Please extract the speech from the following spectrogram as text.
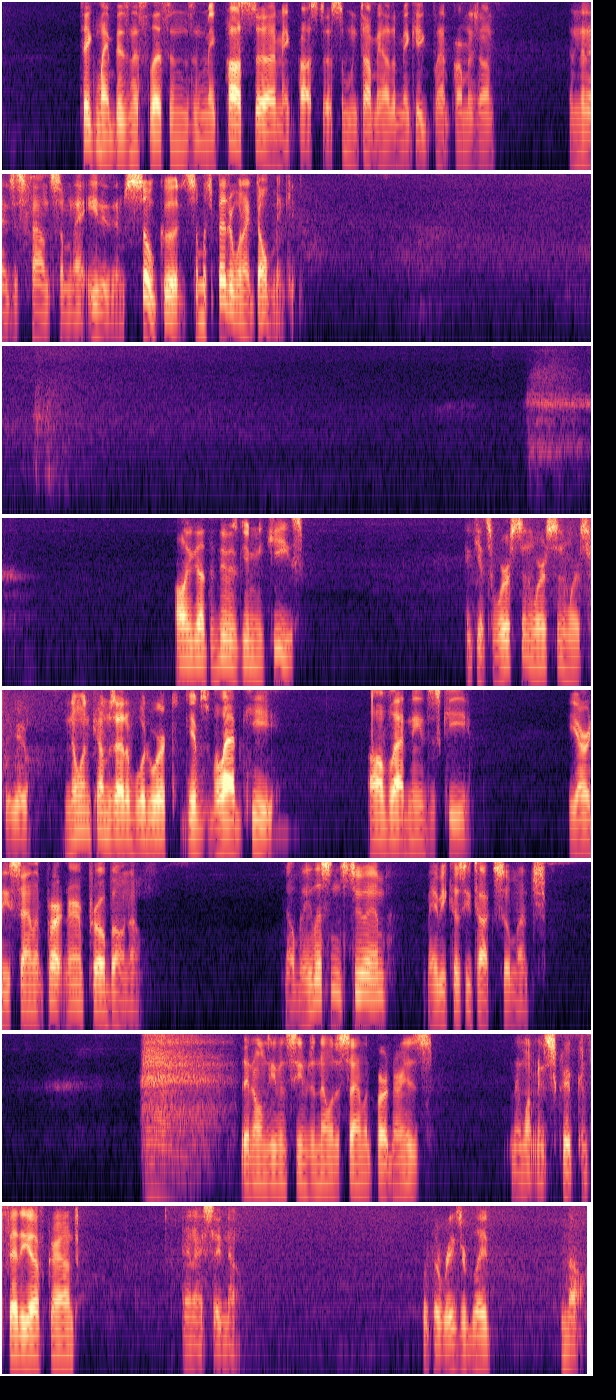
take my business lessons and make pasta. I make pasta. Someone taught me how to make eggplant parmesan. And then I just found some and I ate it. And it's so good. It's so much better when I don't make it. All you got to do is give me keys. It gets worse and worse and worse for you. No one comes out of woodwork, gives Vlad key. All Vlad needs is key. He already silent partner, pro bono. Nobody listens to him, maybe because he talks so much. They don't even seem to know what a silent partner is. They want me to scrape confetti off ground, and I say no. With a razor blade? No.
